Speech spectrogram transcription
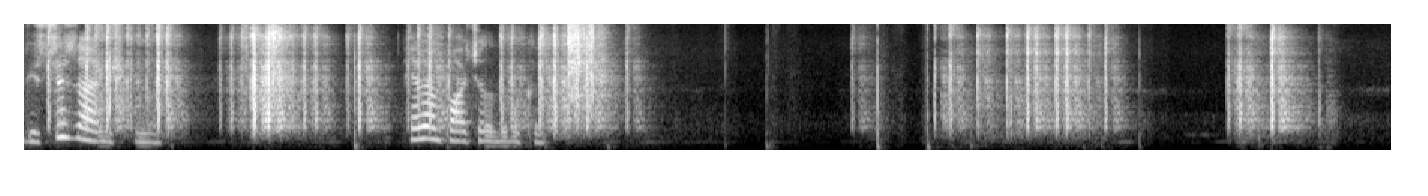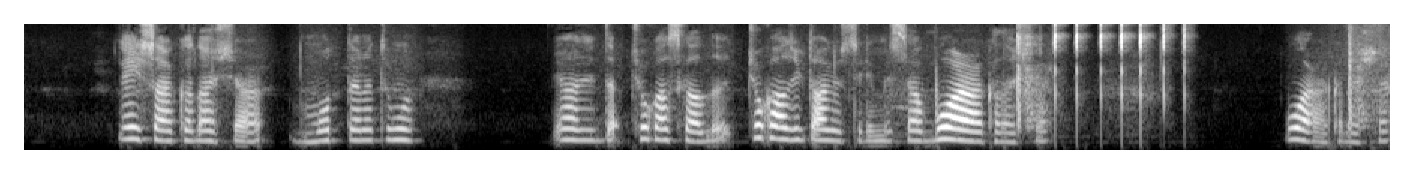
Güçsüzlermiş bunlar. Hemen parçaladı bakın. Neyse arkadaşlar mod tanıtımı yani da, çok az kaldı. Çok azıcık daha göstereyim. Mesela bu var arkadaşlar. Bu var arkadaşlar.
